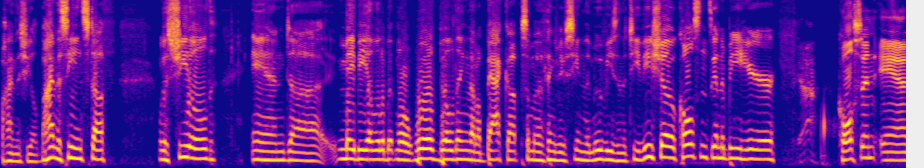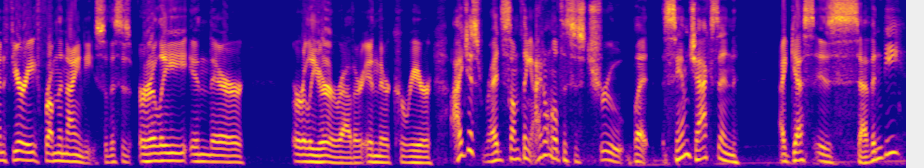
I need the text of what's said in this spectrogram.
behind the shield, behind the scenes stuff with Shield, and uh, maybe a little bit more world building that'll back up some of the things we've seen in the movies and the TV show. Coulson's gonna be here. Yeah, Coulson and Fury from the 90s. So this is early in their earlier rather in their career. I just read something, I don't know if this is true, but Sam Jackson I guess is 70.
